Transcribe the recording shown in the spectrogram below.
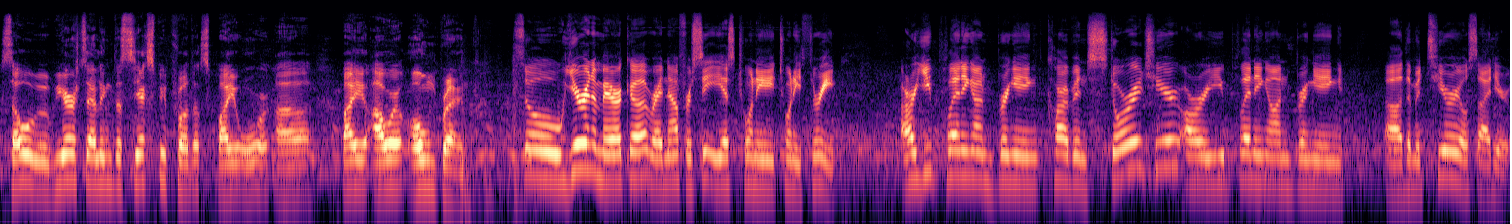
so we are selling the CXP products by or, uh, by our own brand. So you're in America right now for CES 2023. Are you planning on bringing carbon storage here, or are you planning on bringing uh, the material side here?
